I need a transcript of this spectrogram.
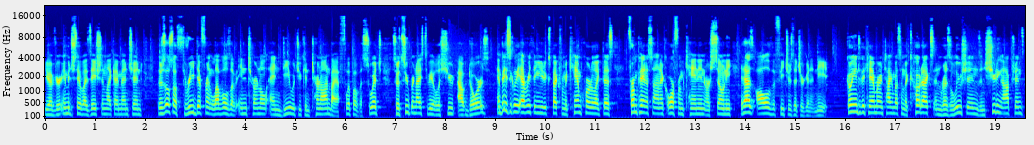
you have your image stabilization like I mentioned. There's also three different levels of internal ND which you can turn on by a flip of a switch, so it's super nice to be able to shoot outdoors. And basically everything you'd expect from a camcorder like this, from Panasonic or from Canon or Sony, it has all of the features that you're gonna need. Going into the camera and talking about some of the codecs and resolutions and shooting options,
